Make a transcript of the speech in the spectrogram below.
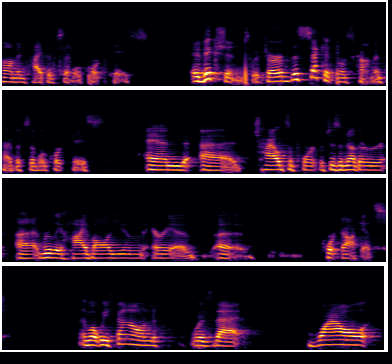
common type of civil court case, evictions, which are the second most common type of civil court case, and uh, child support, which is another uh, really high volume area of uh, court dockets. And what we found was that while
